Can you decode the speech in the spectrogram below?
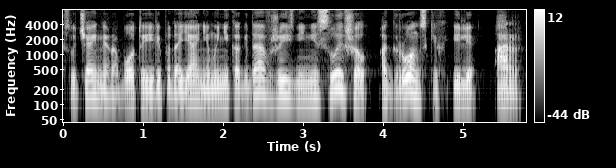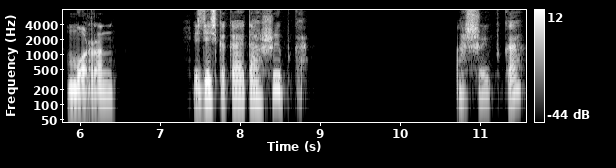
случайной работой или подаянием и никогда в жизни не слышал о Гронских или Арморран. Здесь какая-то ошибка. Ошибка?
